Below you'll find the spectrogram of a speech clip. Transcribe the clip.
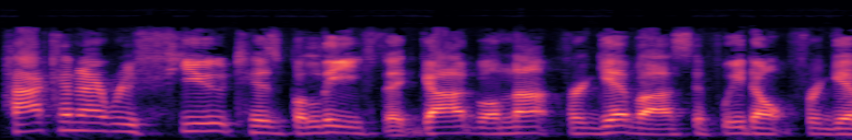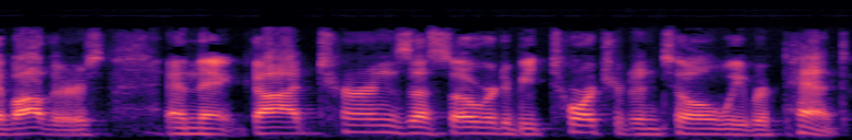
how can I refute his belief that God will not forgive us if we don't forgive others, and that God turns us over to be tortured until we repent?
